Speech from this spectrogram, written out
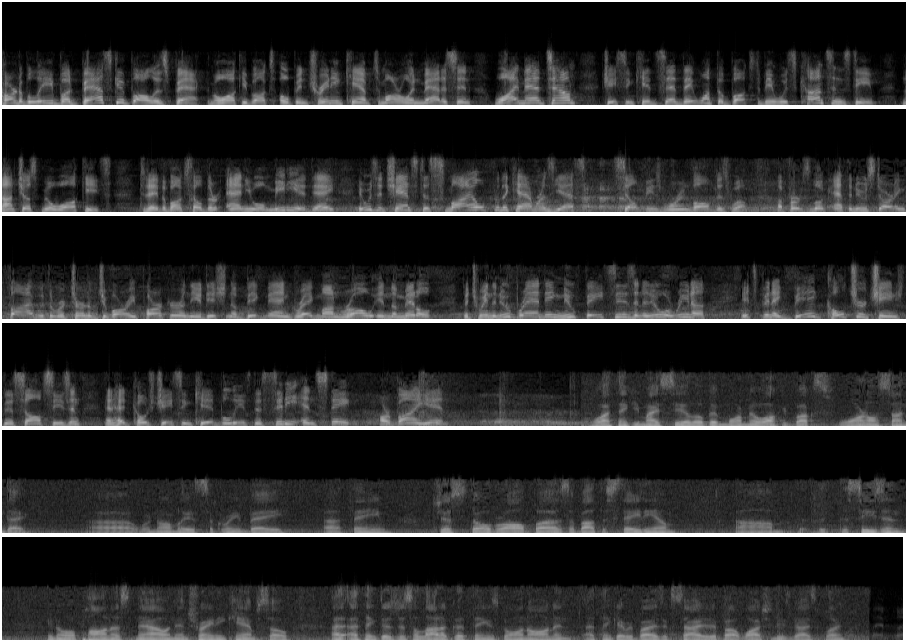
hard to believe, but basketball is back. The Milwaukee Bucks open training camp tomorrow in Madison. Why Madtown? Jason Kidd said they want the Bucks to be Wisconsin's team, not just Milwaukee's. Today, the Bucks held their annual media day. It was a chance to smile for the cameras. Yes, selfies were involved as well. A first look at the new starting five with the return of Jabari Parker and the addition of big man Greg Monroe in the middle. Between the new branding, new faces, and a new arena, it's been a big culture change this offseason, and head coach Jason Kidd believes the city and state are buying in. Well, I think you might see a little bit more Milwaukee Bucks worn on Sunday, uh, where normally it's a Green Bay uh, theme. Just the overall buzz about the stadium, um, the, the, the, season, you know, upon us now, and then training camp. So I, I think there's just a lot of good things going on, and I think everybody's excited about watching these guys play.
